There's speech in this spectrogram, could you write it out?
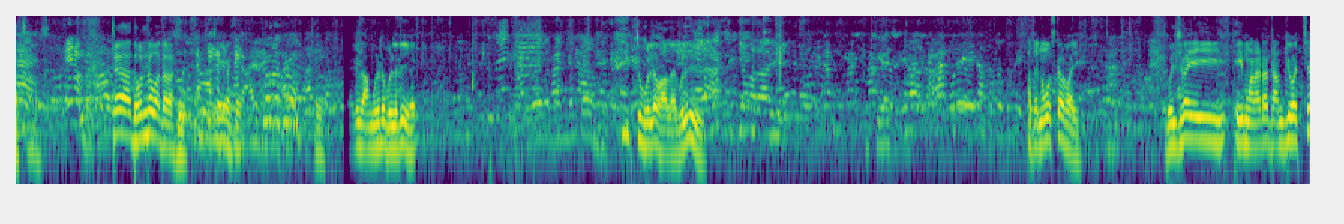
আচ্ছা। ঠিক আছে ধন্যবাদ দাদা ঠিক আছে ঠিক। দামগুলো একটু বলে দিই, ভাই। একটু বললে ভালো হয়, বলে দিবি? আচ্ছা নমস্কার, ভাই। বলছি, ভাই, এই এই মালাটার দাম কি হচ্ছে?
